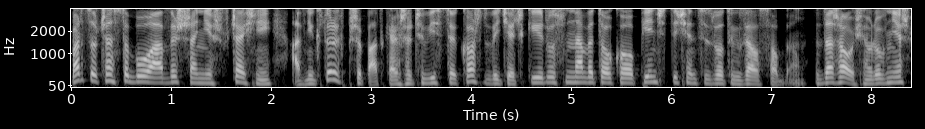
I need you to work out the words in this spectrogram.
Bardzo często była wyższa niż wcześniej, a w niektórych przypadkach rzeczywisty koszt wycieczki rósł nawet o około 5 tysięcy złotych za osobę. Zdarzało się również,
